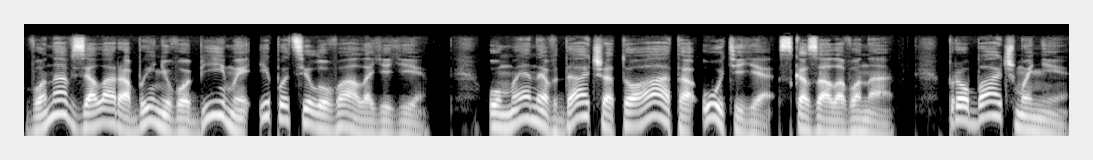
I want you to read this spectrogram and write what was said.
Вона взяла рабиню в обійми і поцілувала її. У мене вдача Тоата Утіє, сказала вона. Пробач мені,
